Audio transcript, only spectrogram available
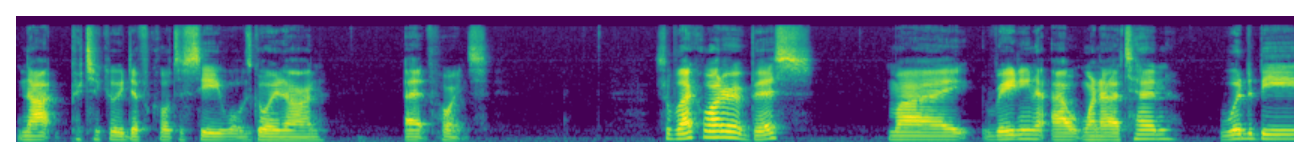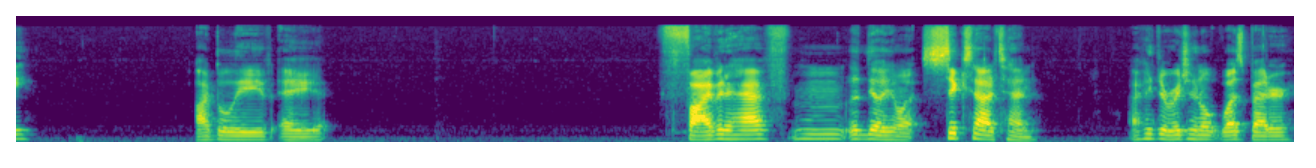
not particularly difficult to see what was going on at points. So Blackwater Abyss, my rating out one out of ten would be, I believe, a five and a half. Mm, no, you know what? Six out of ten. I think the original was better.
